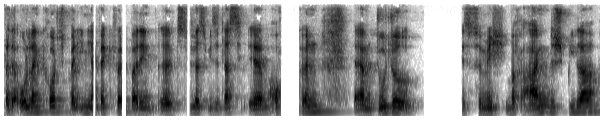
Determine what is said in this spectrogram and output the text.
weil der O-Line-Coach bei ihnen ja wegfällt, bei den äh, Steelers, wie sie das ähm, aufnehmen können. Ähm, Dujo ist für mich überragende Spieler.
